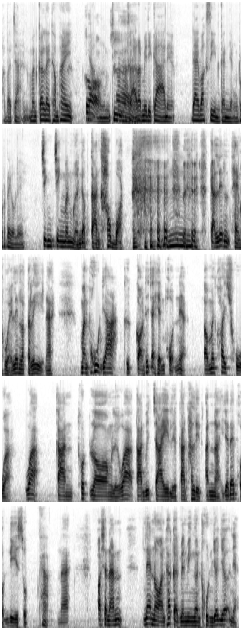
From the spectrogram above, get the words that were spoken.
ครับอาจารย์ มันก็เลยทำให้ก็อย่างที่ใช่สหรัฐอเมริกาเนี่ยได้วัคซีนกันอย่างรวดเร็วเลย จริง ๆ มันเหมือนกับการเข้าบอทอืมการเล่นแทงหวยเล่นลอตเตอรี่นะ มันพูดยากคือก่อนที่จะเห็นผลเนี่ย เราไม่ค่อยชัวร์ว่าการทดลองหรือว่าการวิจัยหรือการผลิตอันไหนจะได้ผลดีสุดครับนะเพราะฉะนั้นแน่นอนถ้าเกิดมันมีเงินทุนเยอะๆเนี่ย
